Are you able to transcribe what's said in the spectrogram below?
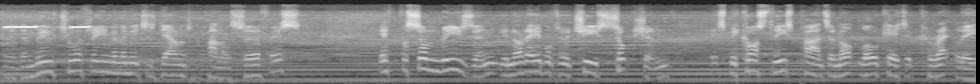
So they move two or three millimeters down to the panel surface. If for some reason you're not able to achieve suction, it's because these pads are not located correctly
